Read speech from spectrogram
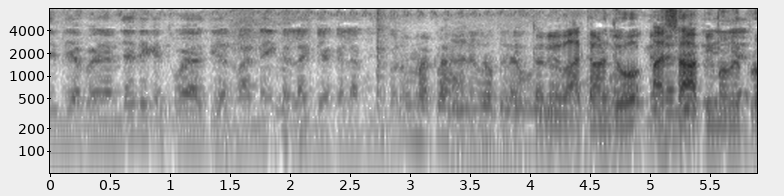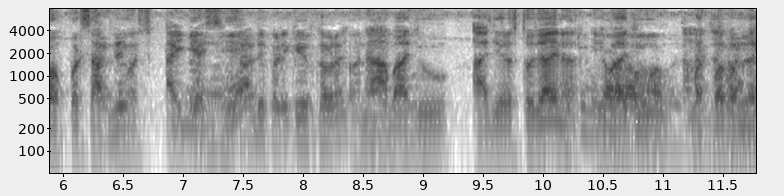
એ બે ભાઈ એમ જાય કે તોય આવતી હલવા નહીં કલાક બે કલાક સુધી બરોબર? ના, ના, વાંધો નહીં. તમે વાતાવરણ જો આ સાપીમાં અમે પ્રોપર સાપીમાં આવી ગયા છીએ. સાદી પડી ગઈ ખબર? અને આ બાજુ આ જે રસ્તો જાય ને એ બાજુ લગભગ અમને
